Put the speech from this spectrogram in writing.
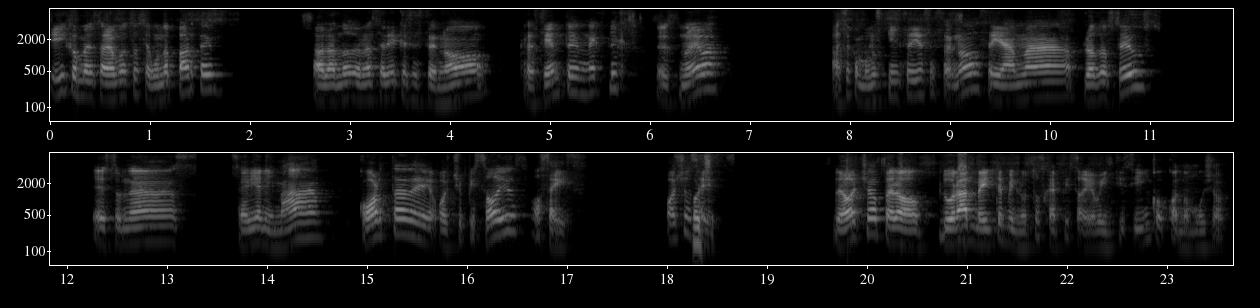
Y comenzaremos esta segunda parte hablando de una serie que se estrenó reciente en Netflix, es nueva. Hace como unos 15 días se estrenó, se llama Blood of Zeus. Es una serie animada corta de 8 episodios o 6. 8 o 6. De 8, pero dura 20 minutos cada episodio, 25 cuando mucho.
